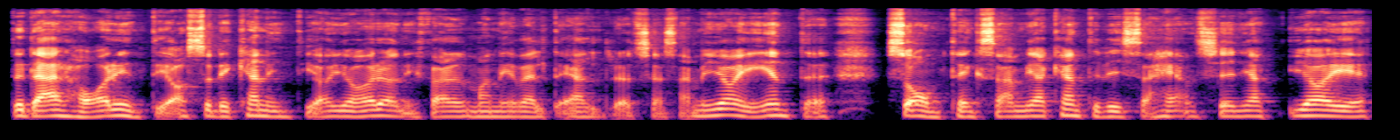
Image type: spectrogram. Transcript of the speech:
Det där har inte jag, så det kan inte jag göra ungefär när man är väldigt äldre. Och så här, men jag är inte så omtänksam, jag kan inte visa hänsyn, jag, jag, är,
